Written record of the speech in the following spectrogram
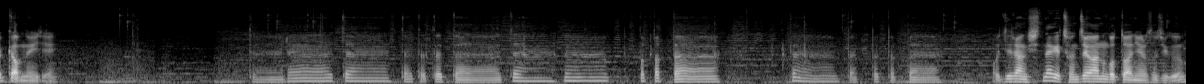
할 게 없네 이제 어디랑 신나게 전쟁하는 것도 아니라서 지금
